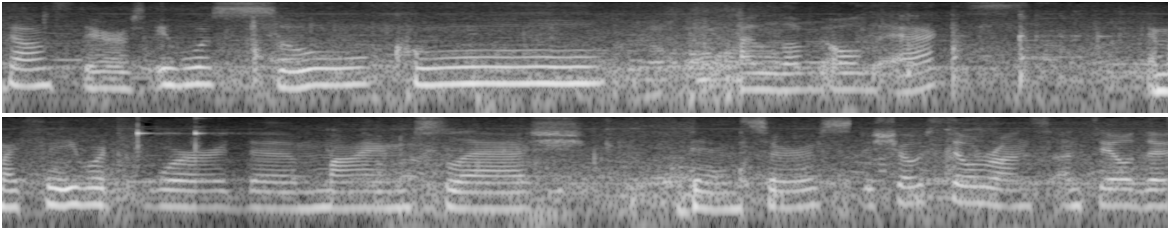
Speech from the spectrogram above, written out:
Downstairs. It was so cool. I loved all the acts. And my favorite were the mime slash dancers. The show still runs until the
